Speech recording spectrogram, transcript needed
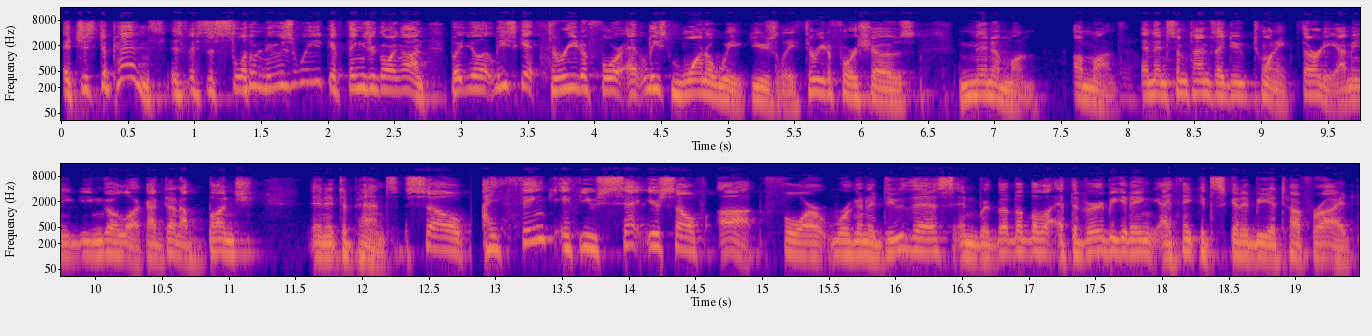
it just depends. If it's a slow news week, if things are going on, but you'll at least get three to four, at least one a week, usually three to four shows minimum a month. And then sometimes I do 20, 30. I mean, you can go look, I've done a bunch and it depends. So I think if you set yourself up for we're going to do this and blah, blah, blah, at the very beginning, I think it's going to be a tough ride.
